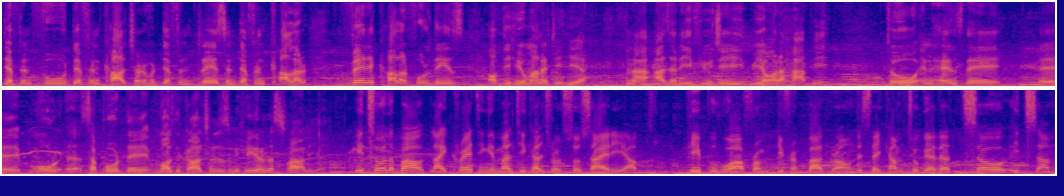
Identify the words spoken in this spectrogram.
different food, different culture, with different dress and different color, very colorful days of the humanity here. As a refugee, we are happy to enhance the uh, more uh, support the multiculturalism here in Australia. It's all about like creating a multicultural society. People who are from different backgrounds, they come together. So it's um,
